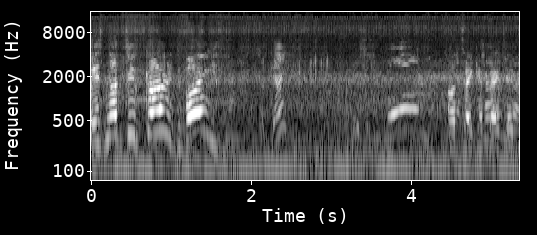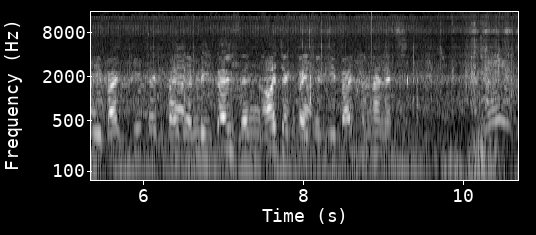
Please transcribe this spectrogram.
it's not too cold, boys. Okay. This is warm. I'll take a photo of you both. You take a photo of me both, and I take a photo of you both, and then it's.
